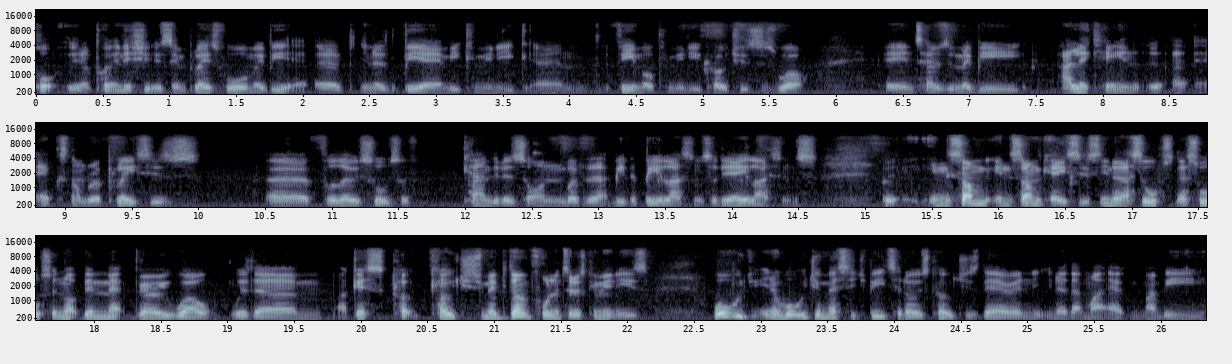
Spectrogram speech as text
put you know put initiatives in place for maybe uh, you know the BAME community and female community coaches as well, in terms of maybe allocating X number of places uh, for those sorts of candidates on whether that be the B license or the A license. But in some in some cases, you know, that's also that's also not been met very well with um, I guess co- coaches who maybe don't fall into those communities. What would you know? What would your message be to those coaches there? And you know that might might be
